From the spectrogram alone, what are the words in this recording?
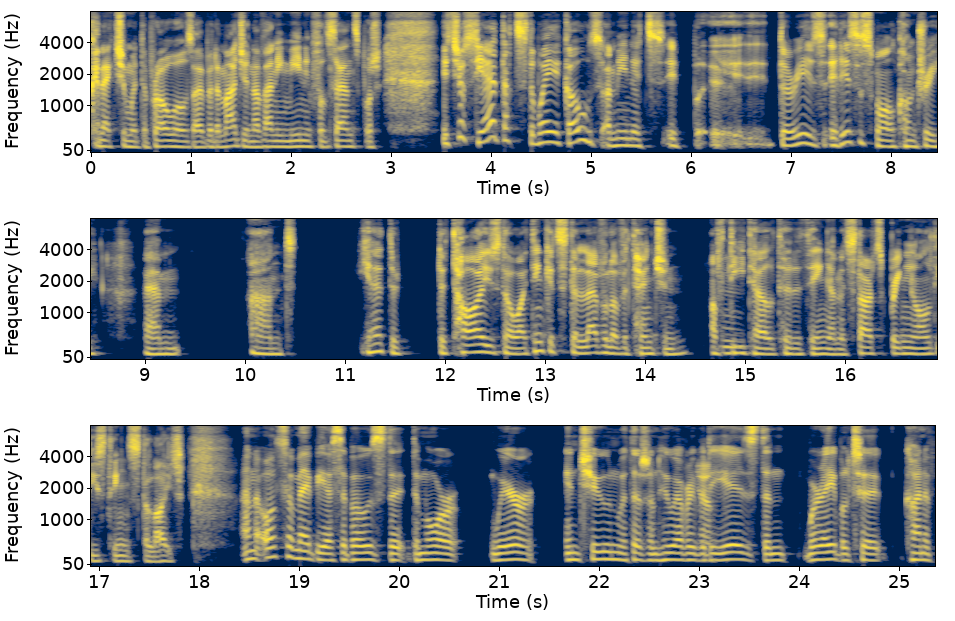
connection with the provos. I would imagine of any meaningful sense, but it's just yeah, that's the way it goes. I mean, it's it. uh, there is it is a small country, um, and yeah, the the ties though. I think it's the level of attention of Mm. detail to the thing, and it starts bringing all these things to light. And also, maybe I suppose that the more we're in tune with it and who everybody is, then we're able to kind of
